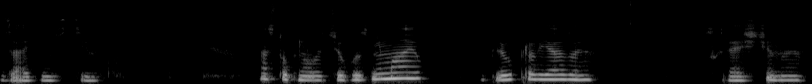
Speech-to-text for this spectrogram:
задню стінку. Наступну лицюгу знімаю, петлю пров'язую схрещеною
